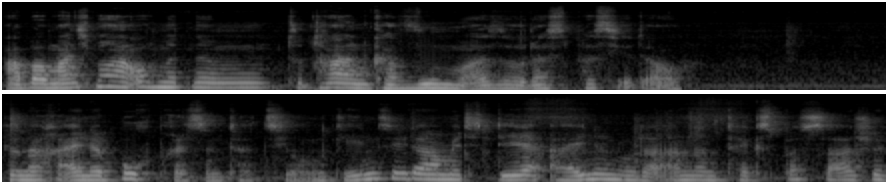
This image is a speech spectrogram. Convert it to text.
Aber manchmal auch mit einem totalen Kavum, also das passiert auch. Nach einer Buchpräsentation gehen Sie da mit der einen oder anderen Textpassage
